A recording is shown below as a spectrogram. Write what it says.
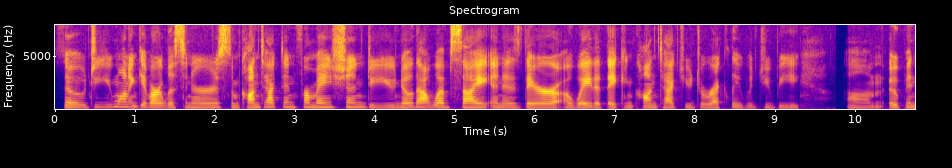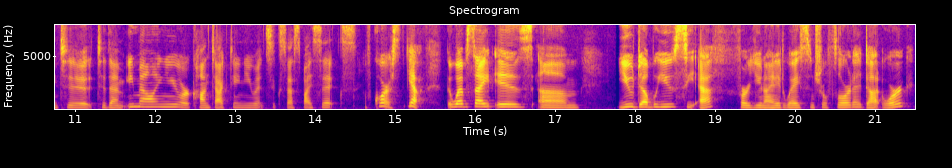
So, do you want to give our listeners some contact information? Do you know that website? And is there a way that they can contact you directly? Would you be um, open to, to them emailing you or contacting you at Success by Six? Of course, yeah. The website is um, UWCF for United Way Central Florida.org.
